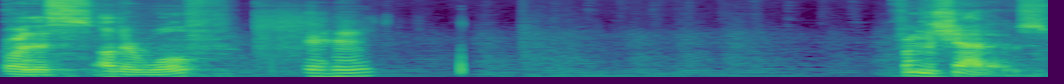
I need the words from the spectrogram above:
or this other wolf Mm-hmm. from the shadows.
